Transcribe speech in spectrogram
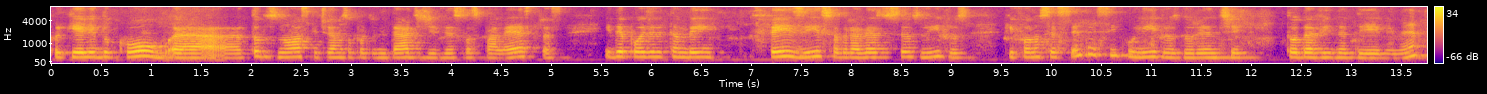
porque ele educou uh, todos nós que tivemos oportunidade de ver suas palestras, e depois ele também fez isso através dos seus livros, que foram 65 livros durante toda a vida dele, né?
